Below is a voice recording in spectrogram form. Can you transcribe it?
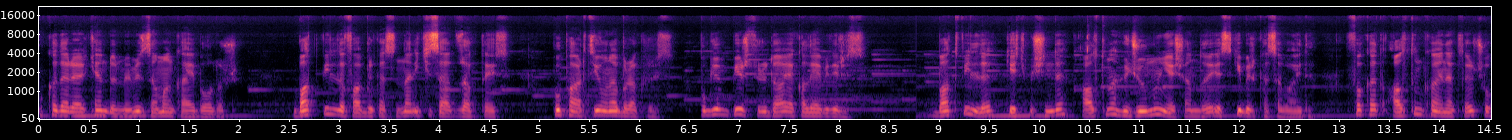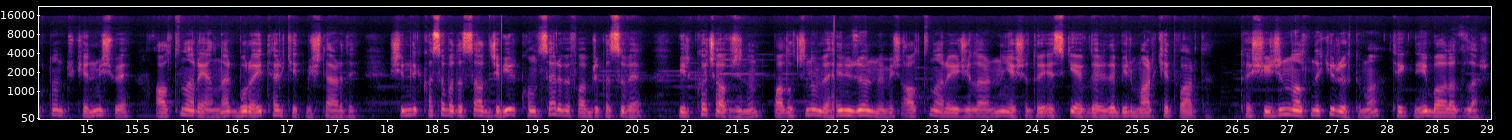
Bu kadar erken dönmemiz zaman kaybı olur. Batville fabrikasından 2 saat uzaktayız. Bu partiyi ona bırakırız. Bugün bir sürü daha yakalayabiliriz. Batville geçmişinde altına hücumun yaşandığı eski bir kasabaydı. Fakat altın kaynakları çoktan tükenmiş ve altın arayanlar burayı terk etmişlerdi. Şimdi kasabada sadece bir konserve fabrikası ve birkaç avcının, balıkçının ve henüz ölmemiş altın arayıcılarının yaşadığı eski evleriyle bir market vardı. Taşıyıcının altındaki rıhtıma tekneyi bağladılar.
